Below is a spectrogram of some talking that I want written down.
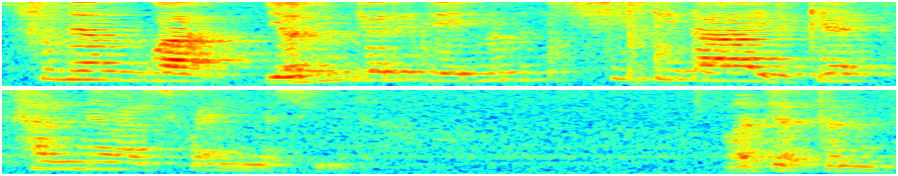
수명과 연결이 되어 있는 시기다. 이렇게 설명할 수가 있는 것입니다. 어쨌든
